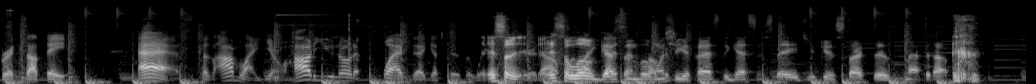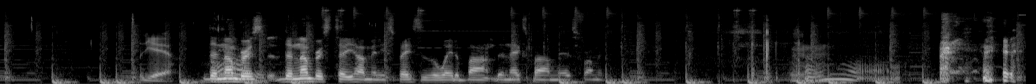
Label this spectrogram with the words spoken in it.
bricks out they ass. Because I'm like, yo, how do you know that? Well, actually, I guess there's a way. It's a it it's a little like, guessing, up but once you get past the guessing stage, you can start to map it out. yeah, The numbers the numbers tell you how many spaces away the bomb the next bomb is from it. Mm.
